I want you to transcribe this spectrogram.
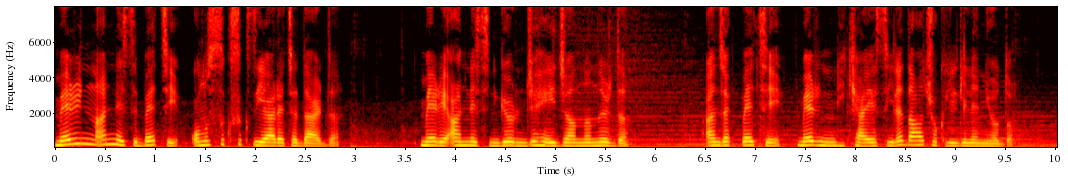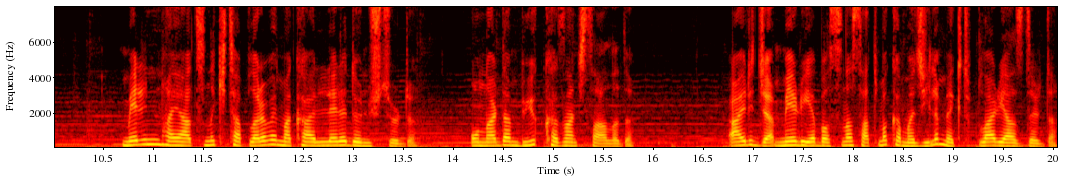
Mary'nin annesi Betty onu sık sık ziyaret ederdi. Mary annesini görünce heyecanlanırdı. Ancak Betty, Mary'nin hikayesiyle daha çok ilgileniyordu. Mary'nin hayatını kitaplara ve makalelere dönüştürdü. Onlardan büyük kazanç sağladı. Ayrıca Mary'e basına satmak amacıyla mektuplar yazdırdı.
